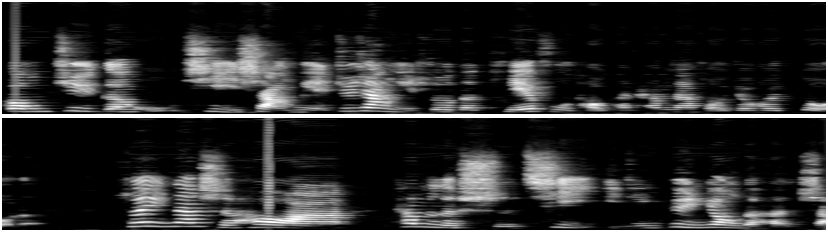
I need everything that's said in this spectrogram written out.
工具跟武器上面，就像你说的铁斧头，可能他们那时候就会做了。所以那时候啊，他们的石器已经运用的很少。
